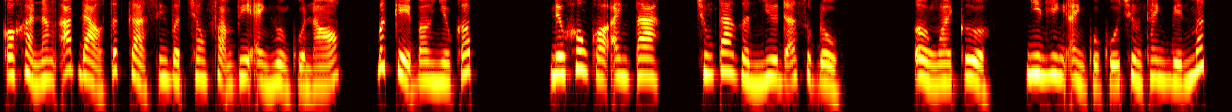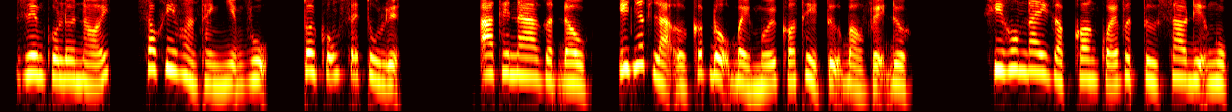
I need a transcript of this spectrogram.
có khả năng áp đảo tất cả sinh vật trong phạm vi ảnh hưởng của nó, bất kể bao nhiêu cấp nếu không có anh ta, chúng ta gần như đã sụp đổ. Ở ngoài cửa, nhìn hình ảnh của cố trường thanh biến mất riêng cô lơ nói, sau khi hoàn thành nhiệm vụ, tôi cũng sẽ tu luyện. Athena gật đầu, ít nhất là ở cấp độ 7 mới có thể tự bảo vệ được. Khi hôm nay gặp con quái vật từ sao địa ngục,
